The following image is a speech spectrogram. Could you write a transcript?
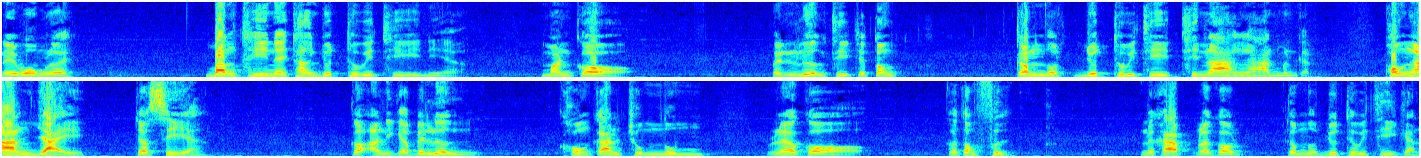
ในวงเลย บางทีในทางยุทธวิธีเนี่ย มันก็เป็นเรื่องที่จะต้องกำหนดยุทธวิธีที่หน้างานเหมือนกัน เพราะงานใหญ่จะเสีย ก็อันนี้ก็เป็นเรื่องของการชุมนุมแล้วก็ก็ต้องฝึกนะครับ แล้วก็กำหนดยุทธวิธีกัน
